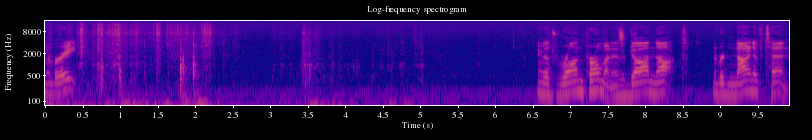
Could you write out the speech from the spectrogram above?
Number eight. I think that's Ron Perlman as Gha Nachkt, number nine of ten.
